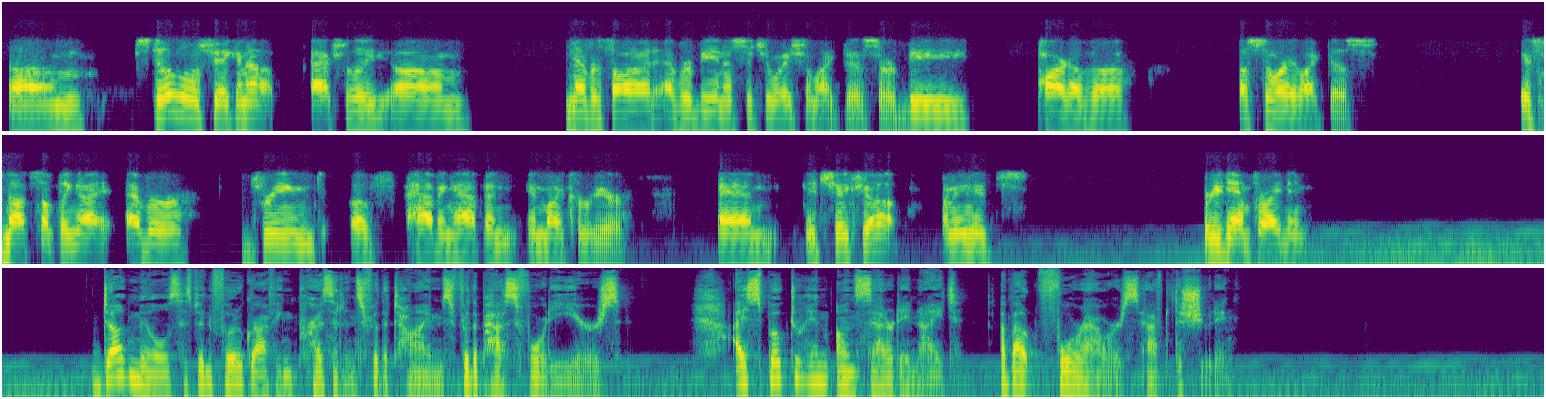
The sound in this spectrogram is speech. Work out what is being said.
um, still a little shaken up, actually. Um, never thought I'd ever be in a situation like this or be part of a a story like this. It's not something I ever dreamed of having happen in my career. And it shakes you up. I mean, it's pretty damn frightening. Doug Mills has been photographing presidents for the Times for the past 40 years. I spoke to him on Saturday night, about four hours after the shooting.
